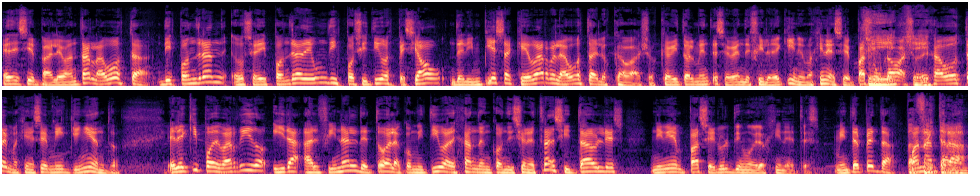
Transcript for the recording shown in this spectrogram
es decir, para levantar la bosta, dispondrán o se dispondrá de un dispositivo especial de limpieza que barre la bosta de los caballos, que habitualmente se ven de fila de quino. Imagínense, pasa Sí, un caballo, sí. deja bosta, imagínense 1500. El equipo de barrido irá al final de toda la comitiva dejando en condiciones transitables, ni bien pase el último de los jinetes. ¿Me interpreta? Van atrás,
